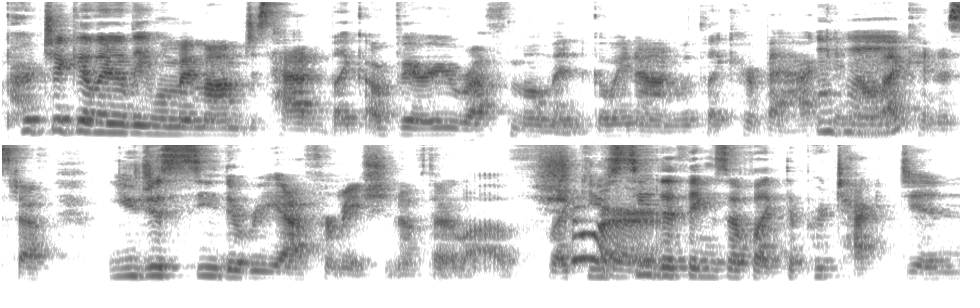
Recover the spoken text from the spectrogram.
particularly when my mom just had like a very rough moment going on with like her back and all Mhm. that kind of stuff. You just see the reaffirmation of their love. Like you see the things of like the protecting,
